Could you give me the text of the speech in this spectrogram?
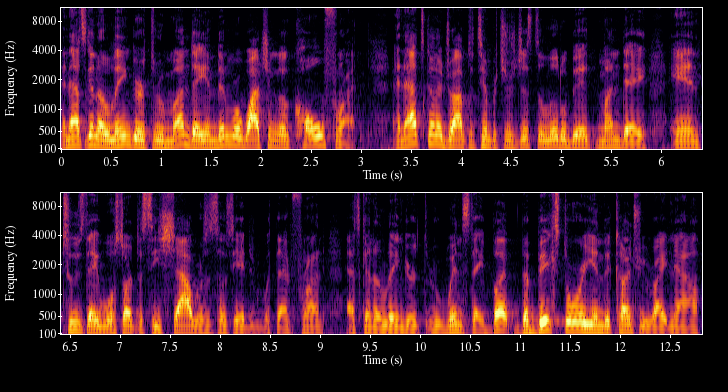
and that's going to linger through Monday. And then we're watching a cold front. And that's going to drop the temperatures just a little bit Monday. And Tuesday, we'll start to see showers associated with that front. That's going to linger through Wednesday. But the big story in the country right now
